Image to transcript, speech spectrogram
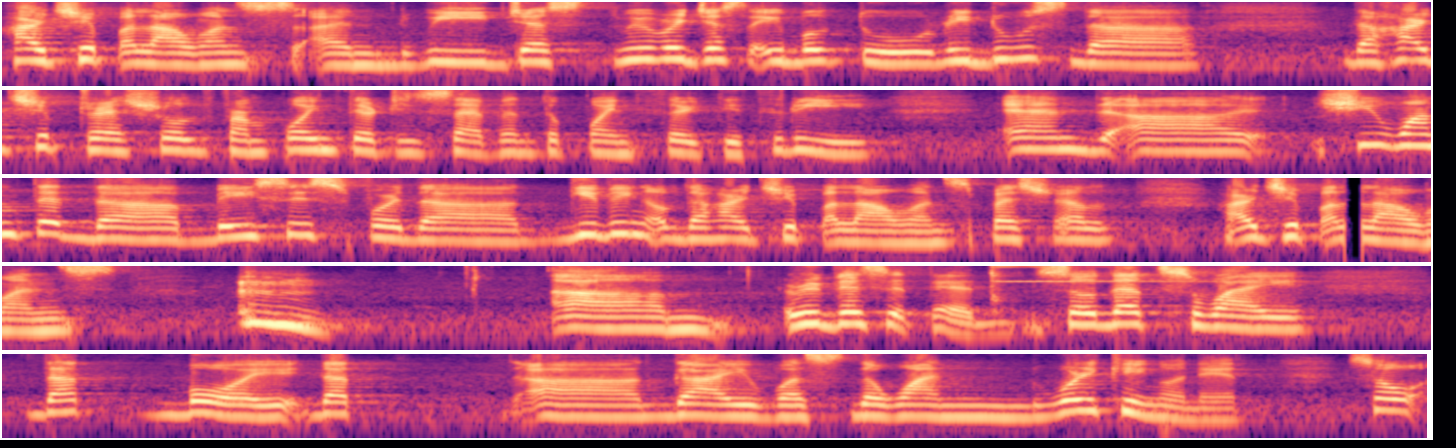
hardship allowance and we just we were just able to reduce the the hardship threshold from 0.37 to 0.33 and uh, she wanted the basis for the giving of the hardship allowance special hardship allowance um, revisited. So that's why that boy that uh, guy was the one working on it. So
